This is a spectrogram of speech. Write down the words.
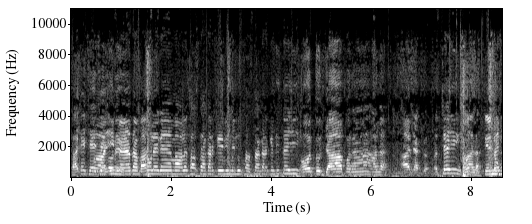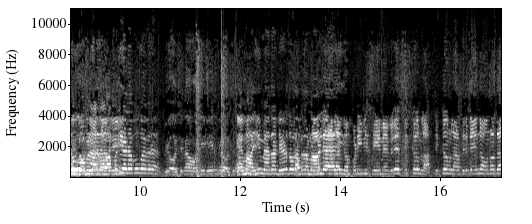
650 ਭਾਜੀ ਦੇ। ਮੈਂ ਤਾਂ ਬਾਹਰੋਂ ਲੈ ਕੇ ਆਇਆ ਮਾਲ ਸਸਤਾ ਕਰਕੇ ਵੀ ਮੈਨੂੰ ਸਸਤਾ ਕਰਕੇ ਦਿੱਤਾ ਜੀ। ਉਹ ਤੂੰ ਜਾ ਪਰਾਂ ਆ ਲੈ। ਆ ਚੱਕ। ਅੱਛਾ ਜੀ। ਆ ਲੈ। ਤੈਨੂੰ ਮੈਨੂੰ ਫੁੱਦੂ ਬਣਾ ਦਾ। ਵਾਪਸ ਹੀ ਆਣਾ ਪਊਗਾ ਫਿਰ। ਬੇਹੋਸ਼ ਨਾ ਹੋ ਜੀ ਵੀਰ ਬੇਹੋਸ਼ ਨਾ ਤੇ ਭਾਜੀ ਮੈਂ ਤਾਂ 1.5 2 ਲੱਖ ਦਾ ਮਾਲ ਲਿਆਇਆ ਜੀ। ਕੰਪਨੀ ਵੀ ਸੇਮ ਹੈ ਵੀਰੇ ਸਟicker ਮਿਲਾ ਸਟicker ਮਿਲਾ ਫਿਰ ਕਹੇਗਾ ਉਹਨਾਂ ਦਾ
